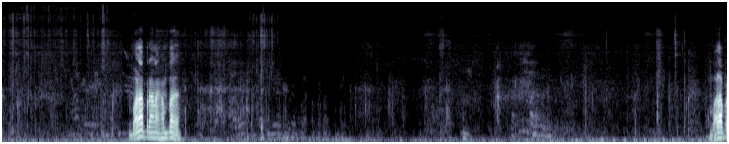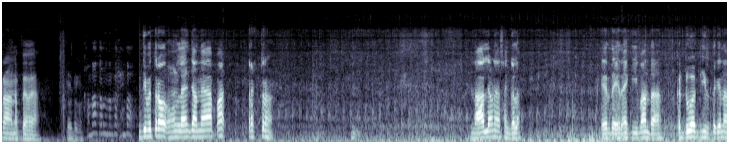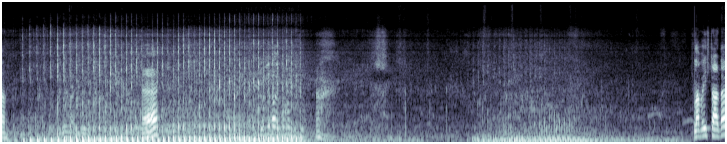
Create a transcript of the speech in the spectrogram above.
ਬੜਾ ਪੁਰਾਣਾ ਖੰਭਾ ਹੈਗਾ। ਬੜਾ ਪੁਰਾਣਾ ਨੱਪਿਆ ਹੋਇਆ। ਛੋਟਾ ਜੀ ਮਿੱਤਰੋ ਹੁਣ ਲੈਣ ਜਾਂਦੇ ਆ ਆਪਾਂ ਟਰੈਕਟਰ। ਨਾਲ ਲਿਆਉਣਾ ਸੰਗਲ। ਫੇਰ ਦੇਖਦੇ ਆ ਕੀ ਬਣਦਾ। ਕੱਡੂ ਆ ਕੀਰਤ ਕੇ ਨਾ ਹੈ ਲਾ ਬਈ ਸਟਾਰਟ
